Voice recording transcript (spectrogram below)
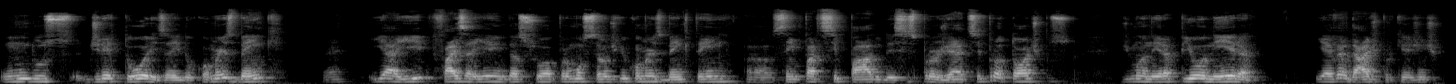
um dos diretores aí do Commerce Bank, né? e aí faz aí ainda a sua promoção de que o Commerce Bank tem uh, sempre participado desses projetos e protótipos de maneira pioneira, e é verdade, porque a gente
